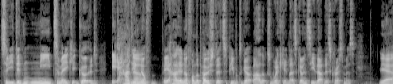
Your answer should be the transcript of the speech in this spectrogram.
So you didn't need to make it good. It had No. enough. It had enough on the poster to people to go, that looks wicked. Let's go and see that this Christmas." Yeah,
